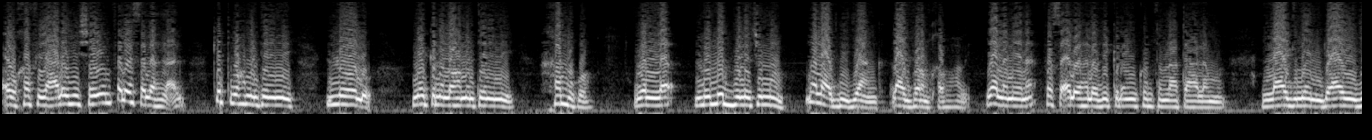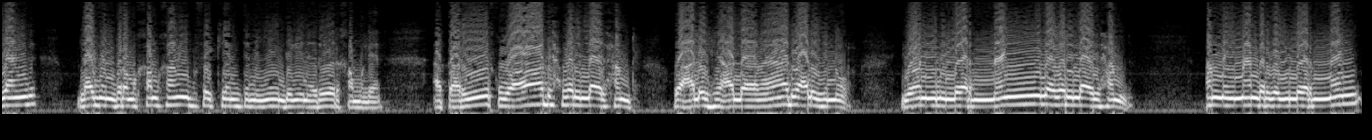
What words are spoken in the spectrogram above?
aw xafiya alayhi shay'un falaysa lahu ilm képp koo xamante ne nii loolu na loo xamante ne nii wala لنب لجنون ما لا بي جانج لاج برم خفاوي يالا نينا فسألوا هلا ذكر إن كنتم لا تعلمون. لاج لين جاي جانج لاج برم خفاوي بفكين تنيين دينين رير خمولين. الطريق واضح ولله الحمد وعليه علامات وعليه النور. يوني لله نيل ولله الحمد. أما إيمان درجة يلير نين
